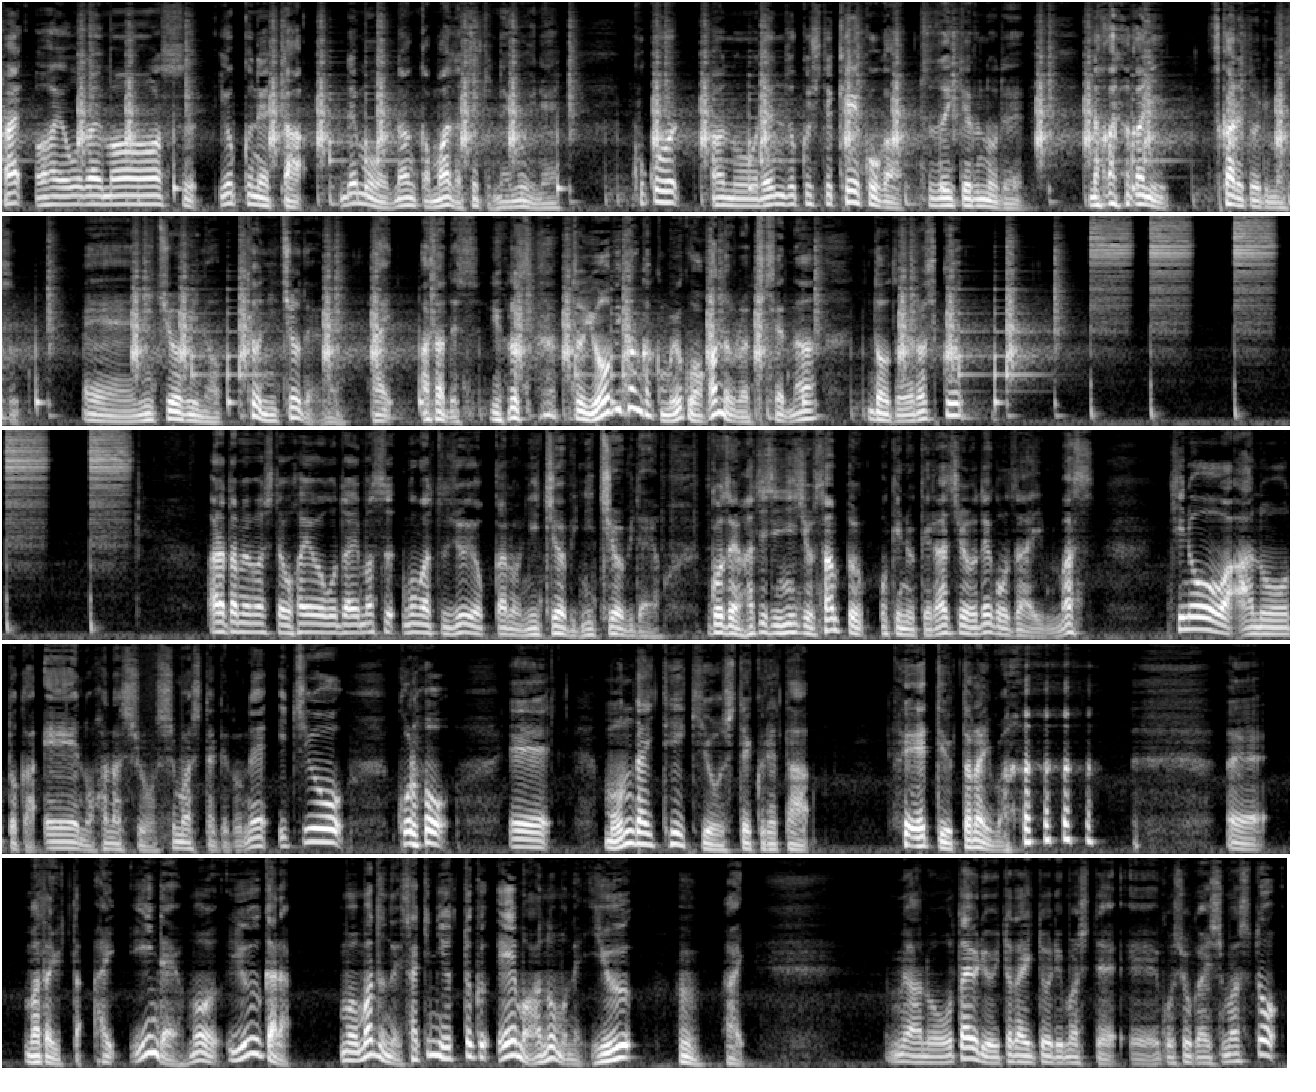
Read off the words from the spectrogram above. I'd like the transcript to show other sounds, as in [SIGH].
はい、おはようございます。よく寝た。でもなんかまだちょっと眠いね。ここ、あの、連続して稽古が続いてるので、なかなかに疲れております。えー、日曜日の、今日日曜だよね。はい、朝です。よろしく、曜日感覚もよくわかんなくなってきてんな。どうぞよろしく。改めましておはようございます。5月14日の日曜日、日曜日だよ。午前8時23分、起き抜けラジオでございます。昨日はあのーとかえーの話をしましたけどね、一応、この、えー問題提起をしてくれた、えーって言ったな、今。[LAUGHS] えーまた言った。はい。いいんだよ。もう言うから。もうまずね、先に言っとく。えーもあのもね、言う。うん。はい。あの、お便りをいただいておりまして、えーご紹介しますと、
